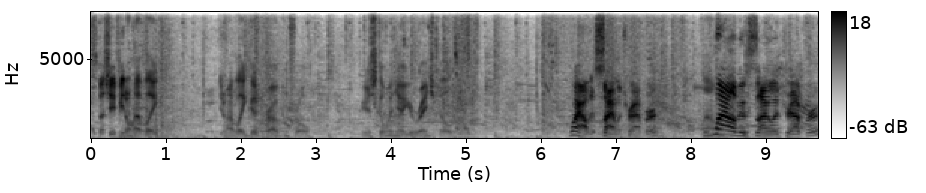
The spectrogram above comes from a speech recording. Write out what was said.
Especially if you don't have like you don't have like good crowd control. You're just going yeah, your range build. Wow, this silent trapper. Wow, this silent trapper.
